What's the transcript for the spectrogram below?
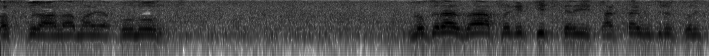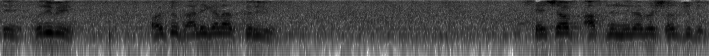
অস্ত্র আলামায়া বলুন লোকেরা যা আপনাকে টিটকারি ঠাট্টায় বিদ্রোহ করিতে করিবে, হয়তো গালিগালাজ করিবে। সেসব আপনি নীরবে সহ্য করুন।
